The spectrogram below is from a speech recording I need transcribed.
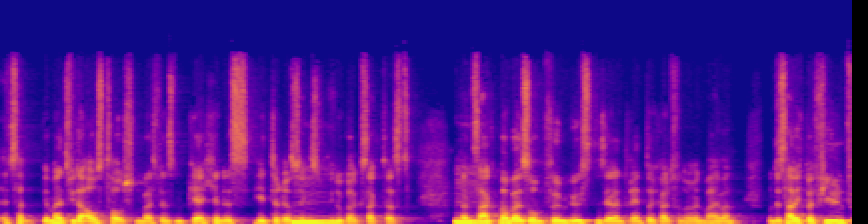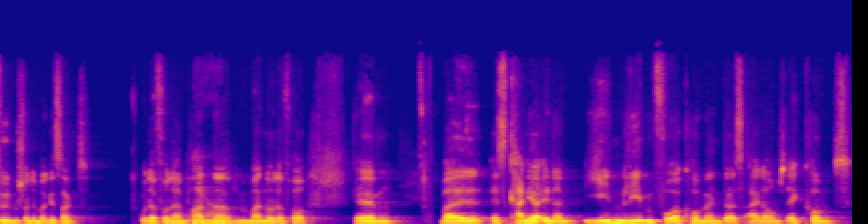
es hat, wenn wir jetzt wieder austauschen, weißt, wenn es ein Pärchen ist, heterosex, mm. wie du gerade gesagt hast, dann mm. sagt man bei so einem Film höchstens, ja, dann trennt euch halt von euren Weibern. Und das habe ich bei vielen Filmen schon immer gesagt. Oder von einem Partner, ja. Mann oder Frau. Ähm, weil es kann ja in einem, jedem Leben vorkommen, dass einer ums Eck kommt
